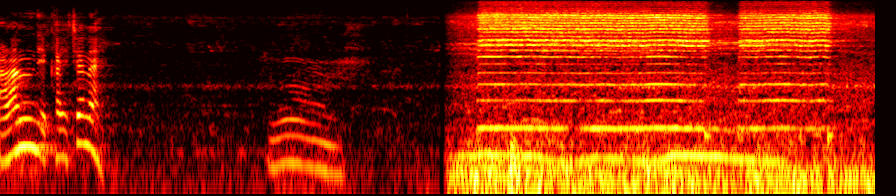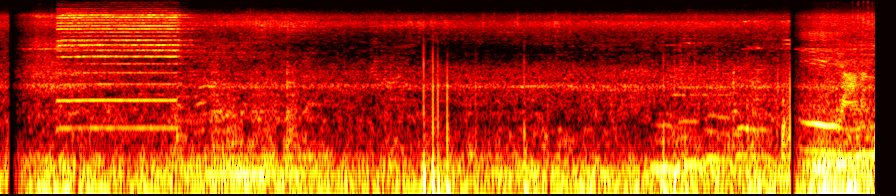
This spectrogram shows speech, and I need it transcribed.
આણંદ દેખાય છે ને? હમ એ આણંદ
